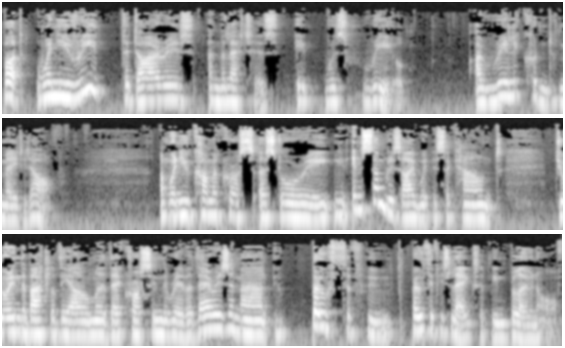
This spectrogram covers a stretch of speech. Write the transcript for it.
But when you read the diaries and the letters, it was real. I really couldn't have made it up. And when you come across a story in somebody's eyewitness account during the Battle of the Alma, they're crossing the river. There is a man who both of who both of his legs have been blown off.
